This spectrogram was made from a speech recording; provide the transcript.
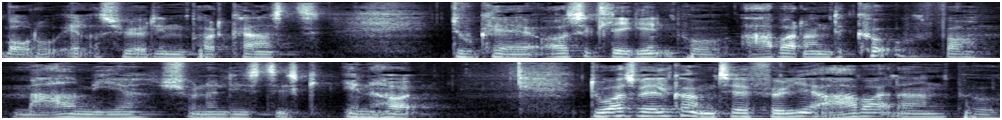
hvor du ellers hører din podcast. Du kan også klikke ind på arbejderen.dk for meget mere journalistisk indhold. Du er også velkommen til at følge Arbejderen på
